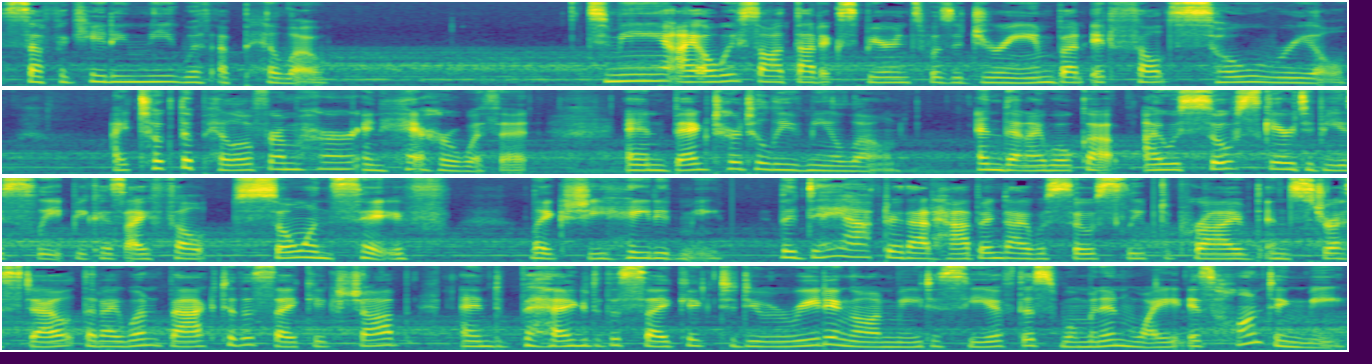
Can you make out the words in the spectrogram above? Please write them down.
suffocating me with a pillow. To me, I always thought that experience was a dream, but it felt so real. I took the pillow from her and hit her with it, and begged her to leave me alone. And then I woke up. I was so scared to be asleep because I felt so unsafe, like she hated me. The day after that happened, I was so sleep deprived and stressed out that I went back to the psychic shop and begged the psychic to do a reading on me to see if this woman in white is haunting me.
